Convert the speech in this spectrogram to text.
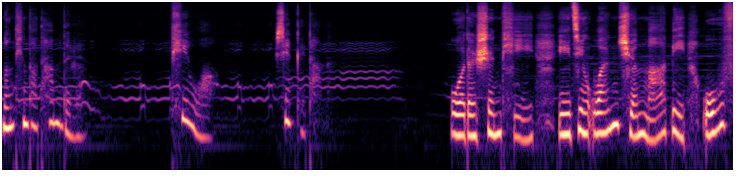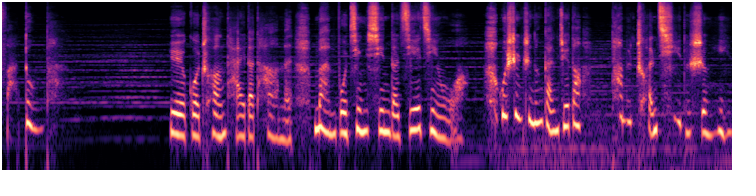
能听到他们的人，替我献给他们。我的身体已经完全麻痹，无法动弹。越过窗台的他们漫不经心的接近我，我甚至能感觉到他们喘气的声音。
